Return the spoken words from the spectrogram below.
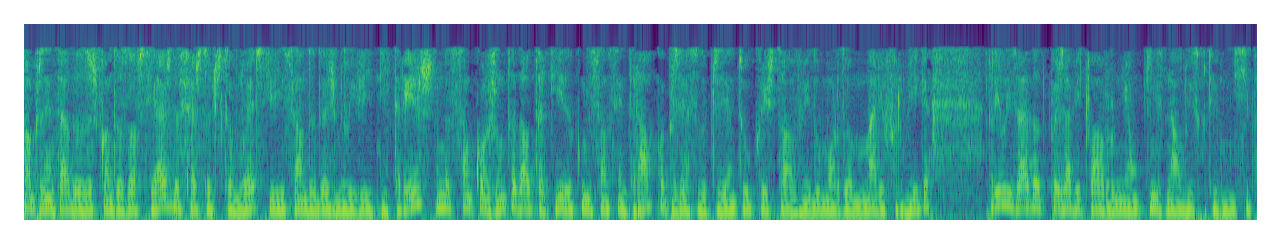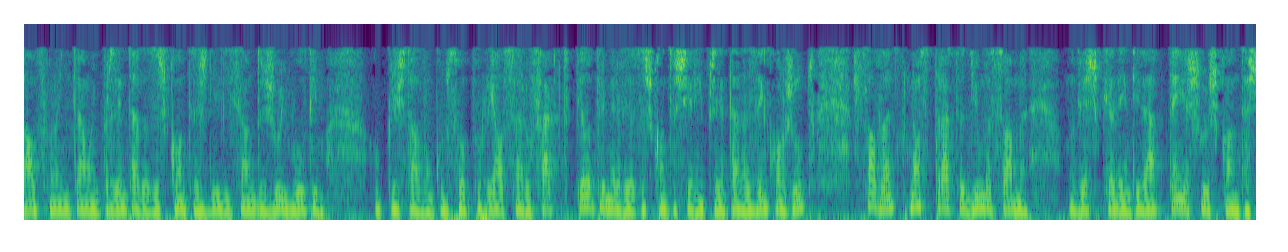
Estão apresentadas as contas oficiais da Festa dos Tabuleiros, edição de 2023, numa sessão conjunta da autarquia da Comissão Central, com a presença do Presidente Cristóvão e do mordomo Mário Formiga, realizada depois da habitual reunião quinzenal do Executivo Municipal, foram então apresentadas as contas de edição de julho último. O Cristóvão começou por realçar o facto de, pela primeira vez, as contas serem apresentadas em conjunto, ressalvando que não se trata de uma soma, uma vez que cada entidade tem as suas contas.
